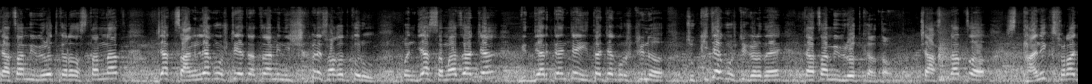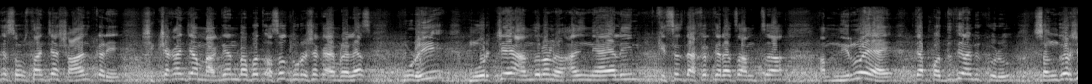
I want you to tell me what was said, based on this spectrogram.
त्याचा आम्ही विरोध करत असतानाच ज्या चांगल्या गोष्टी आहेत त्याचं आम्ही निश्चितपणे स्वागत करू. पण ज्या समाजाच्या विद्यार्थ्यांच्या हिताच्या गोष्टीनं चुकीच्या गोष्टी घडत आहे त्याचा आम्ही विरोध करत आहोत. शासनाचं स्थानिक स्वराज्य संस्थांच्या शाळांकडे शिक्षकांच्या मागण्यांबाबत असंच दुर्लक्ष कायम राहिल्यास पुढेही मोर्चे आंदोलनं आणि न्यायालयीन केसेस दाखल करायचा आमचा निर्णय आहे त्या पद्धतीने आम्ही करू. संघर्ष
